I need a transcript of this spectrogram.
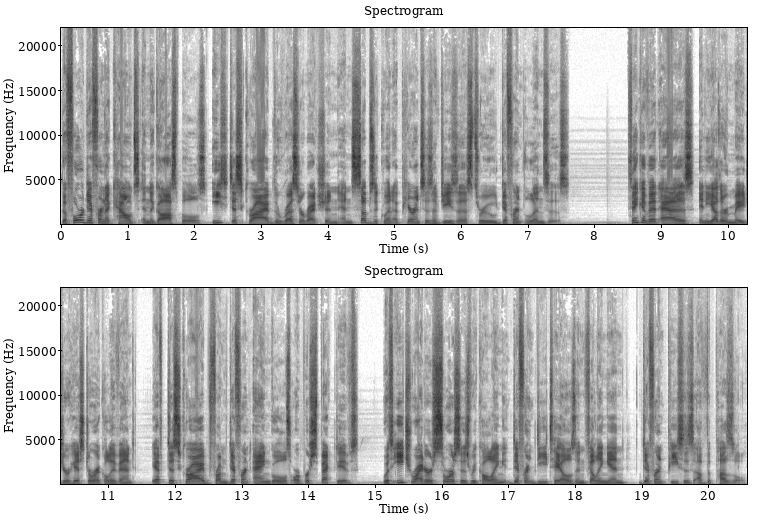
The four different accounts in the Gospels each describe the resurrection and subsequent appearances of Jesus through different lenses. Think of it as any other major historical event if described from different angles or perspectives, with each writer's sources recalling different details and filling in different pieces of the puzzle.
